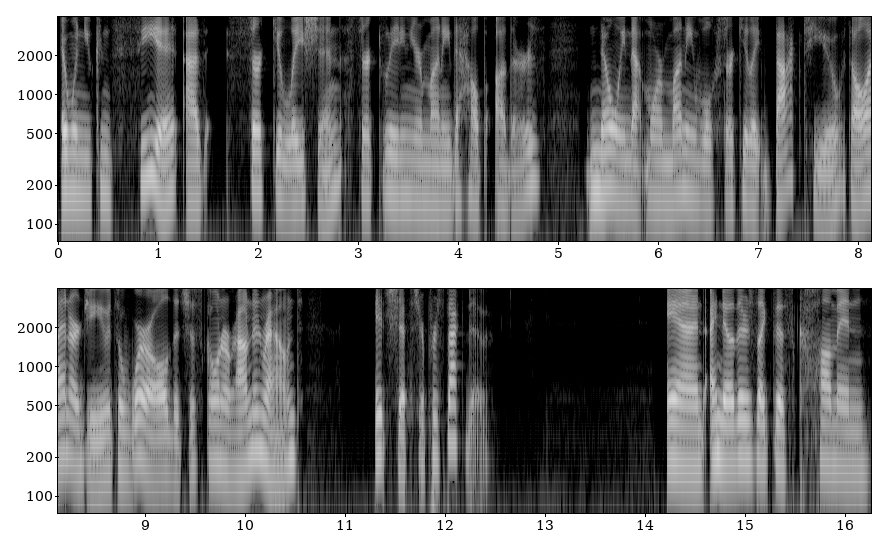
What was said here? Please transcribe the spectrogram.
And when you can see it as circulation, circulating your money to help others, knowing that more money will circulate back to you, it's all energy, it's a world, it's just going around and round, it shifts your perspective. And I know there's like this common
